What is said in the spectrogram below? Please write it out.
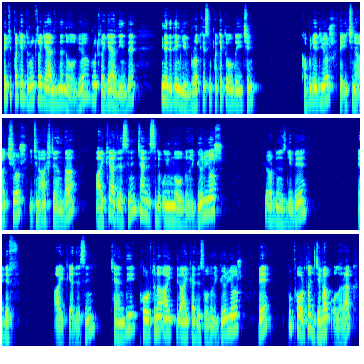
Peki paket router'a geldiğinde ne oluyor? Router'a geldiğinde yine dediğim gibi broadcast bir paket olduğu için kabul ediyor ve içine açıyor. İçine açtığında IP adresinin kendisiyle uyumlu olduğunu görüyor. Gördüğünüz gibi hedef IP adresinin kendi portuna ait bir IP adresi olduğunu görüyor ve bu porta cevap olarak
